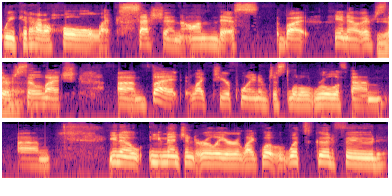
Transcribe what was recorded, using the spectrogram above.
we could have a whole like session on this but you know there's yeah. there's so much um, but like to your point of just little rule of thumb um, you know you mentioned earlier like what what's good food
